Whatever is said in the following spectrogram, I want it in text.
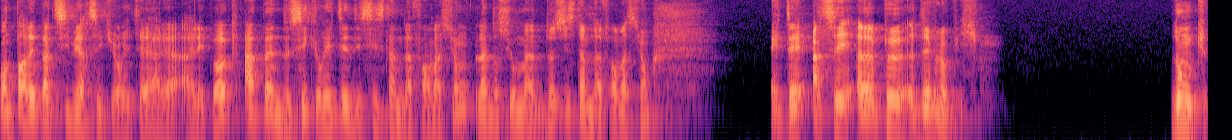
On ne parlait pas de cybersécurité à l'époque, à peine de sécurité des systèmes d'information. La notion même de système d'information était assez euh, peu développée. Donc,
